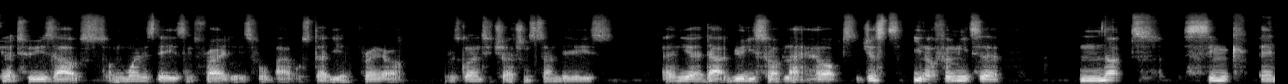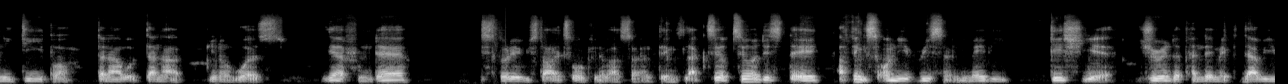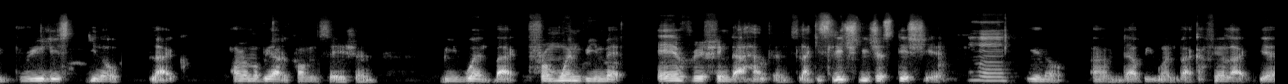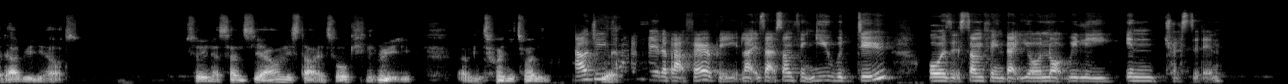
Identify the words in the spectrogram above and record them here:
you know to his house on Wednesdays and Fridays for Bible study and prayer I was going to church on Sundays. And yeah, that really sort of like helped just, you know, for me to not sink any deeper than I would than I, you know, was. Yeah, from there, slowly we started talking about certain things. Like till till this day, I think it's only recently, maybe this year during the pandemic, that we really, you know, like I remember we had a conversation we went back from when we met, everything that happened, like it's literally just this year, Mm-hmm. you know, um, that we went back. I feel like, yeah, that really helps. So in a sense, yeah, I only started talking really um, in 2020. How do you Yeah. kind of feel about therapy? Like, is that something you would do, or is it something that you're not really interested in?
